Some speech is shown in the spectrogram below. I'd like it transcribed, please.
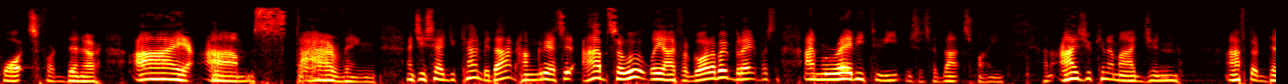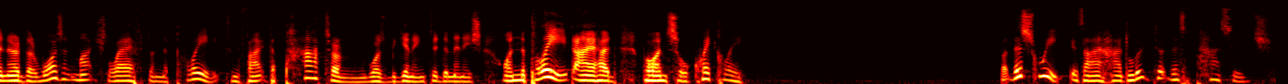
what's for dinner? I am starving. And she said, you can't be that hungry. I said, absolutely. I forgot about breakfast. I'm ready to eat. And she said, that's fine. And as you can imagine, after dinner, there wasn't much left on the plate. In fact, the pattern was beginning to diminish on the plate. I had gone so quickly. But this week, as I had looked at this passage,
